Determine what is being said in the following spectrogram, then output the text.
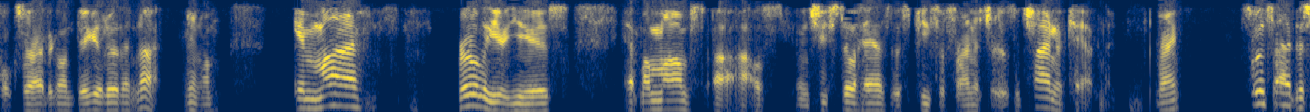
folks are either gonna dig it or they're not, you know. In my earlier years, at my mom's uh, house, and she still has this piece of furniture. It's a china cabinet, right? So inside this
